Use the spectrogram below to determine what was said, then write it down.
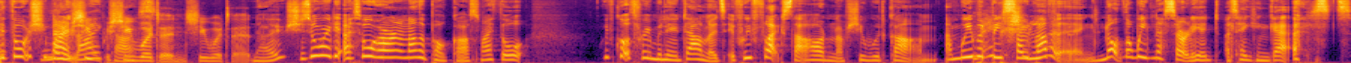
I thought she no, might she, like She us. wouldn't. She wouldn't. No, she's already. I saw her on another podcast, and I thought we've got three million downloads. If we flex that hard enough, she would come, and we would Maybe be so she would. loving. Not that we necessarily are taking guests,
